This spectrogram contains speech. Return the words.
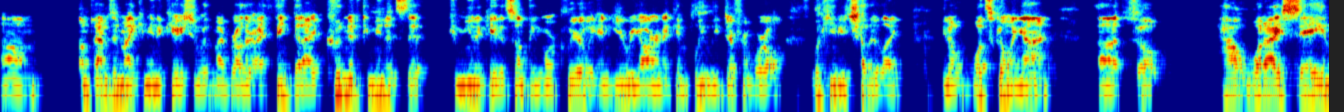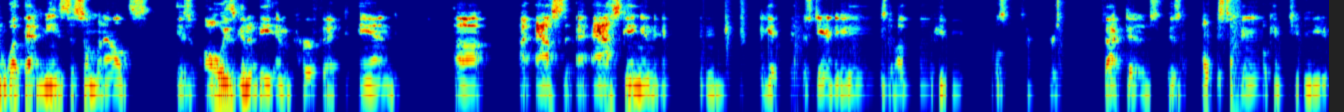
Um, sometimes in my communication with my brother, I think that I couldn't have communicated, communicated something more clearly. And here we are in a completely different world looking at each other like, you know, what's going on? Uh, so how, what I say and what that means to someone else is always going to be imperfect. And uh, ask, asking and, and get understanding of other people's perspectives is always something we'll continue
